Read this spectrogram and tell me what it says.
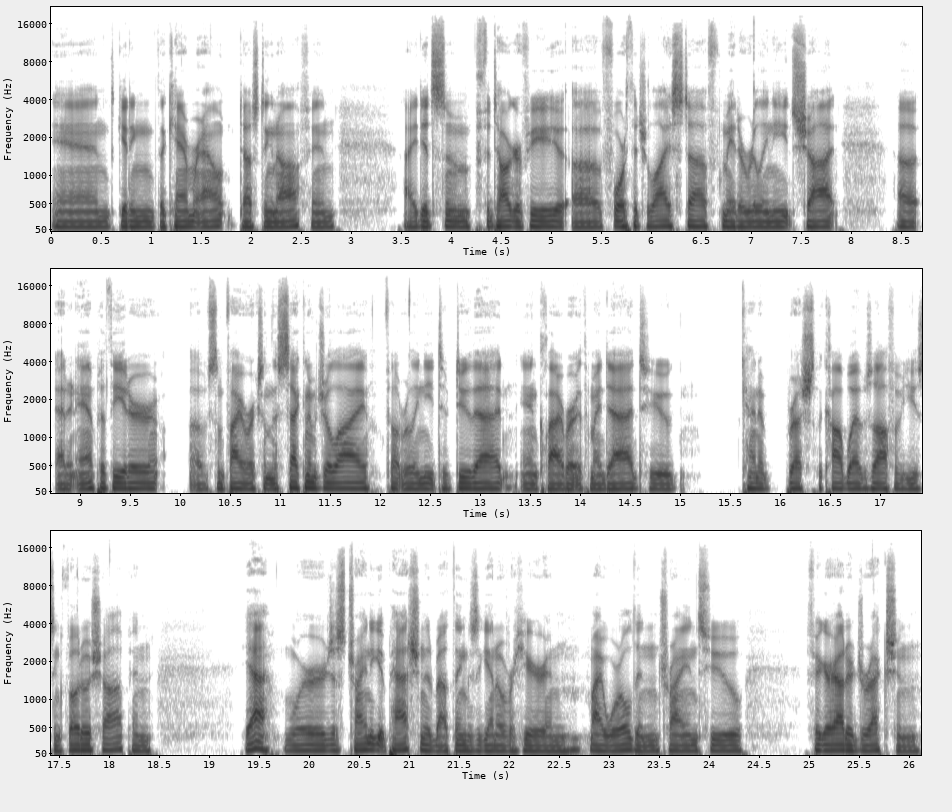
and getting the camera out, dusting it off. And I did some photography of 4th of July stuff, made a really neat shot uh, at an amphitheater of some fireworks on the 2nd of July. Felt really neat to do that and collaborate with my dad to kind of brush the cobwebs off of using Photoshop and yeah, we're just trying to get passionate about things again over here in my world and trying to figure out a direction.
